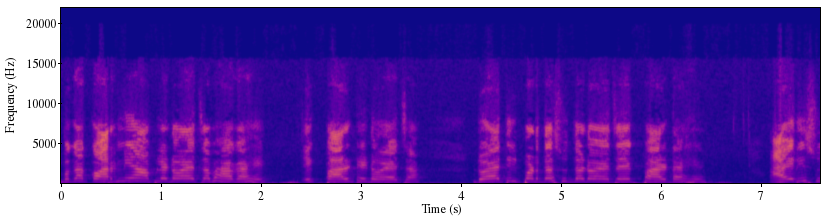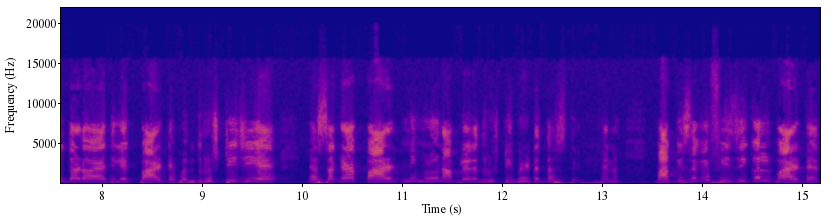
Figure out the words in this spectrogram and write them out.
बघा कॉर्निया आपल्या डोळ्याचा भाग आहे एक पार्ट आहे डोळ्याचा. डोळ्यातील पडदा सुद्धा डोळ्याचा एक पार्ट आहे. आयरी सुद्धा डोळ्यातील एक पार्ट आहे. पण दृष्टी जी आहे या सगळ्या पार्टनी मिळून आपल्याला दृष्टी भेटत असते. है ना? बाकी सगळे फिजिकल पार्ट आहेत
